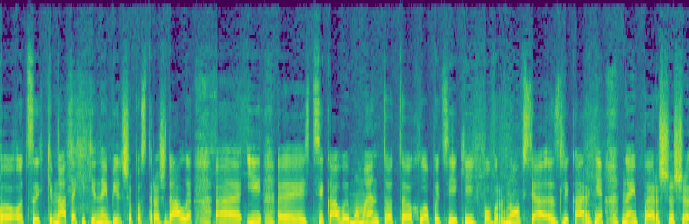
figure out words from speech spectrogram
е, оцих кімнатах, які найбільше постраждали. Е, І е, цікавий момент, от е, хлопець, який повернувся з лікарні, найперше, що,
